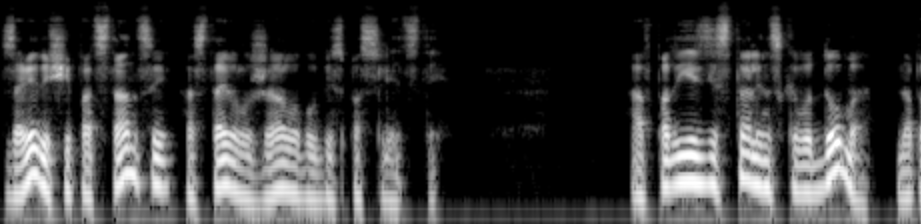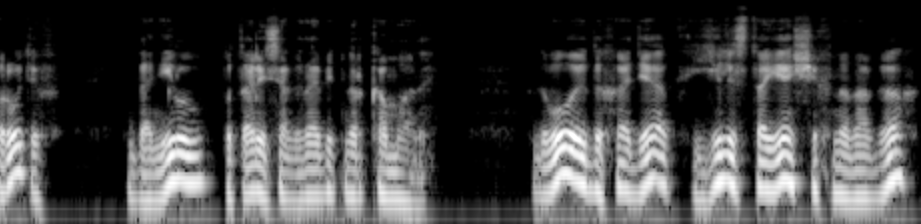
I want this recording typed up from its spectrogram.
Заведующий подстанции оставил жалобу без последствий. А в подъезде сталинского дома, напротив, Данилову пытались ограбить наркоманы. Двое доходяг, еле стоящих на ногах,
